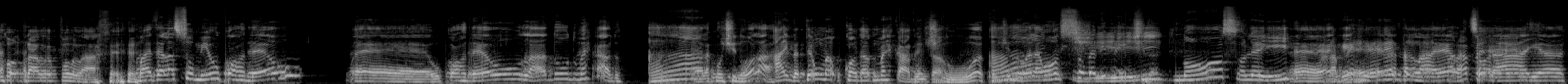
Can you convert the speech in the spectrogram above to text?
encontrá-la por lá. Mas ela assumiu o Cordel, é, o Cordel lá do, do mercado. Ah, ela continua lá. Ah, ainda tem um cordel do mercado, continua, então. Continua, continua. Ah, ela é uma sobrevivente. Né? Nossa, olha aí. É, Parabéns, guerreira, tá lá ela, Parabéns. Soraya.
